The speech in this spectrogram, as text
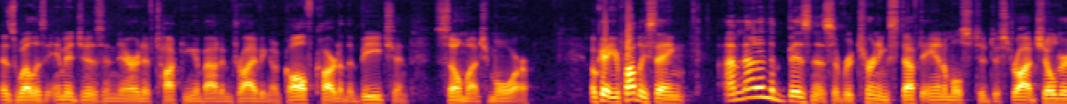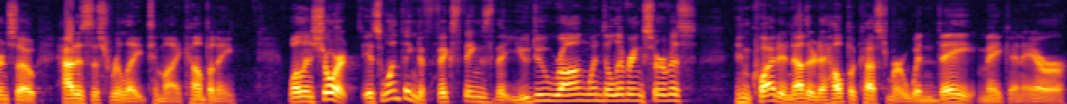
as well as images and narrative talking about him driving a golf cart on the beach and so much more. Okay, you're probably saying, I'm not in the business of returning stuffed animals to distraught children, so how does this relate to my company? Well, in short, it's one thing to fix things that you do wrong when delivering service, and quite another to help a customer when they make an error,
